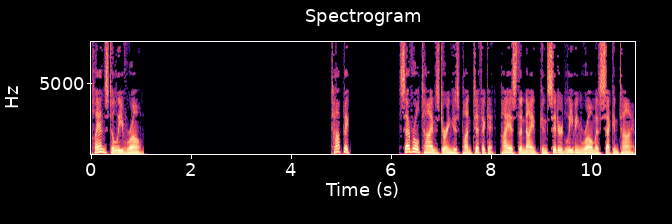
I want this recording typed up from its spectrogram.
Plans to leave Rome Several times during his pontificate, Pius IX considered leaving Rome a second time.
